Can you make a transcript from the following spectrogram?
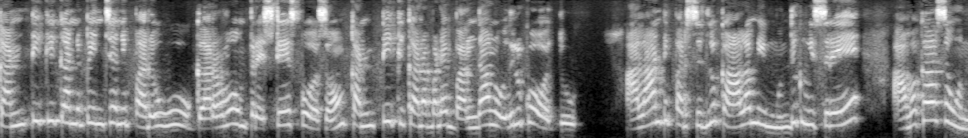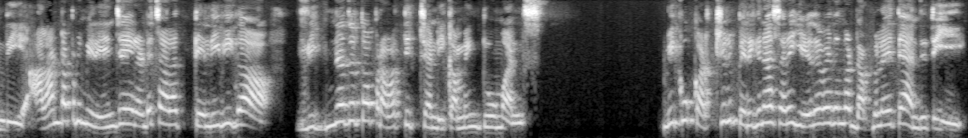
కంటికి కనిపించని పరువు గర్వం ప్రెస్టేజ్ కోసం కంటికి కనపడే బంధాలను వదులుకోవద్దు. అలాంటి పరిస్థితులు కాలం మీ ముందుకు విసిరే అవకాశం ఉంది. అలాంటప్పుడు మీరు ఏం చేయాలంటే చాలా తెలివిగా విఘ్నతతో ప్రవర్తించండి కమింగ్ టూ మంత్స్ మీకు ఖర్చులు పెరిగినా సరే ఏదో విధంగా డబ్బులైతే అందుతాయి.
